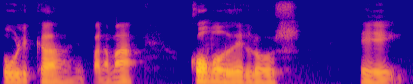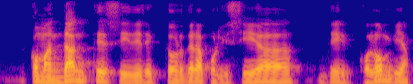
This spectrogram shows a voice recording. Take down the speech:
Pública en Panamá, como de los eh, comandantes y director de la Policía de Colombia,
